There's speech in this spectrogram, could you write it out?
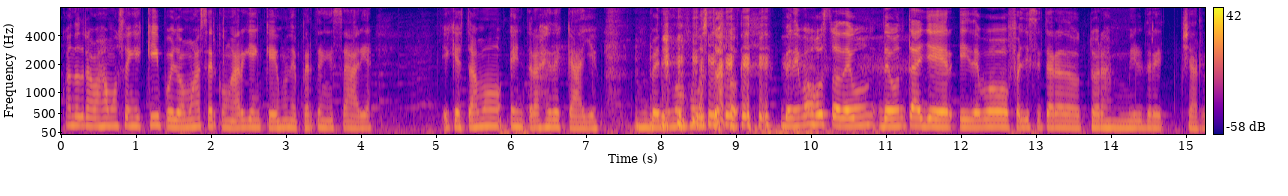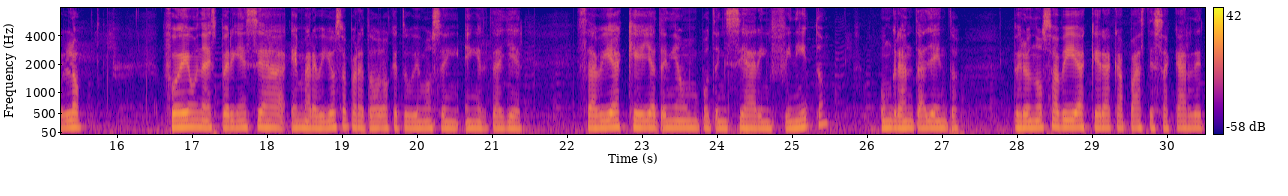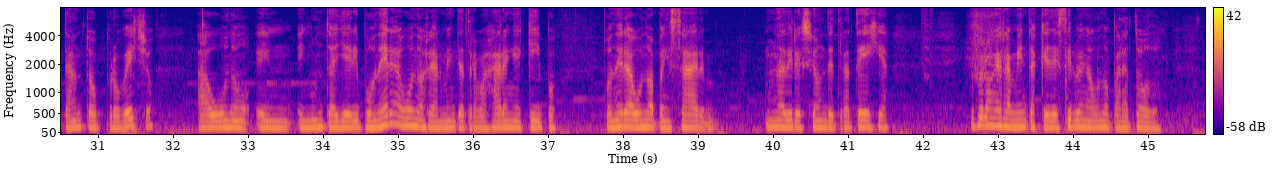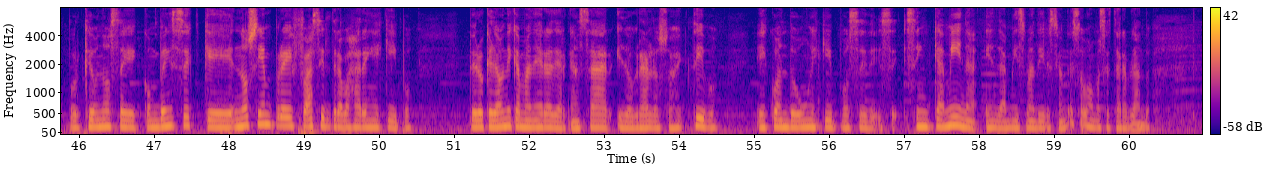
cuando trabajamos en equipo y lo vamos a hacer con alguien que es un experto en esa área y que estamos en traje de calle. Venimos justo, venimos justo de un, de un taller y debo felicitar a la doctora Mildred Charlot fue una experiencia eh, maravillosa para todos los que tuvimos en, en el taller. Sabía que ella tenía un potencial infinito, un gran talento, pero no sabía que era capaz de sacar de tanto provecho a uno en, en, un taller y poner a uno realmente a trabajar en equipo, poner a uno a pensar una dirección de estrategia. Y fueron herramientas que le sirven a uno para todo porque uno se convence que no siempre es fácil trabajar en equipo, pero que la única manera de alcanzar y lograr los objetivos es cuando un equipo se, se, se encamina en la misma dirección. De eso vamos a estar hablando.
